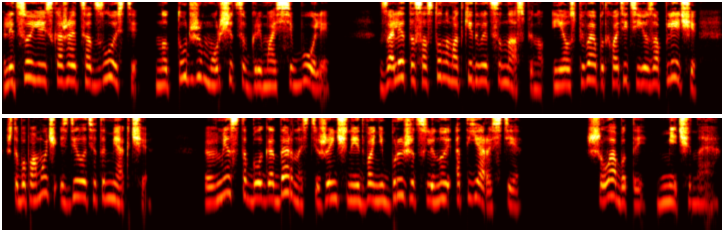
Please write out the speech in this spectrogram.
Лицо ее искажается от злости, но тут же морщится в гримасе боли. Залета со стоном откидывается на спину, и я успеваю подхватить ее за плечи, чтобы помочь сделать это мягче. Вместо благодарности женщина едва не брыжет слюной от ярости. «Шла бы ты, меченая!»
